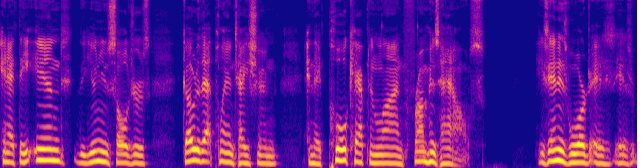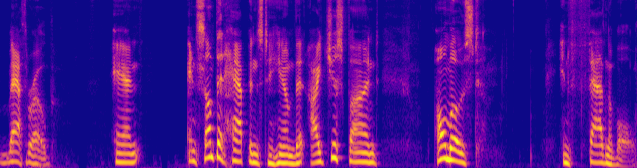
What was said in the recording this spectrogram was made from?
and at the end, the Union soldiers go to that plantation and they pull Captain Lyon from his house. He's in his ward his, his bathrobe, and and something happens to him that I just find almost unfathomable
